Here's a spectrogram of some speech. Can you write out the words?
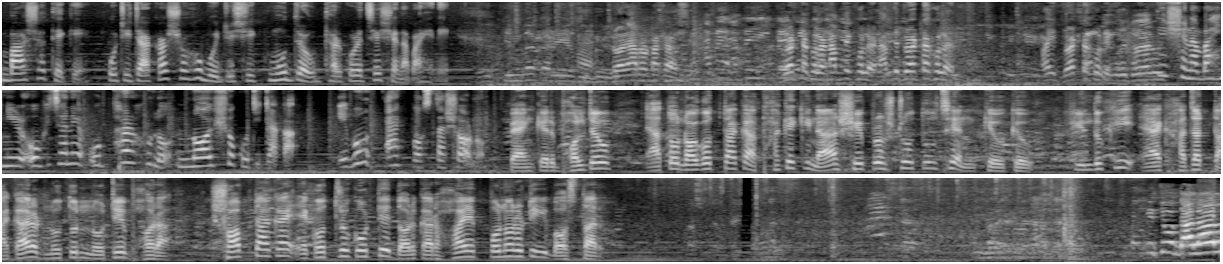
বাসা থেকে কোটি টাকা সহ বৈদেশিক মুদ্রা উদ্ধার করেছে সেনাবাহিনী। সেনাবাহিনীর অভিযানে উদ্ধার হলো নয়শো কোটি টাকা এবং এক বস্তা স্বর্ণ। ব্যাংকের ভল্টেও এত নগদ টাকা থাকে কিনা সে প্রশ্ন তুলছেন কেউ কেউ। কিন্তু কি এক হাজার টাকার নতুন নোটে ভরা? সব টাকা একত্র করতে দরকার হয় পনেরোটি বস্তার। কিছু দালাল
